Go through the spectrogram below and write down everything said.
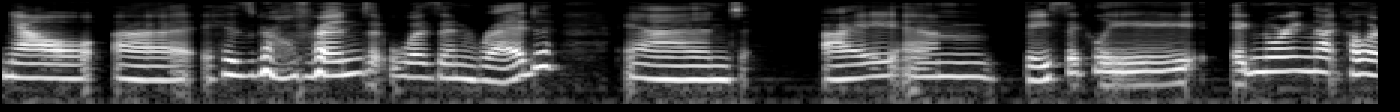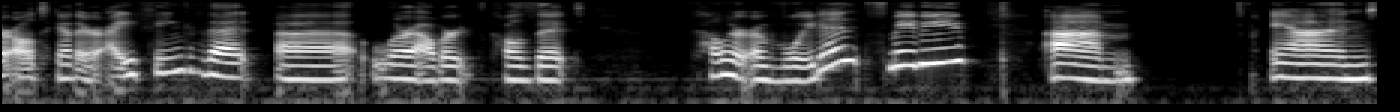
Now uh, his girlfriend was in red and I am basically ignoring that color altogether. I think that uh, Laura Alberts calls it color avoidance, maybe. Um, and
